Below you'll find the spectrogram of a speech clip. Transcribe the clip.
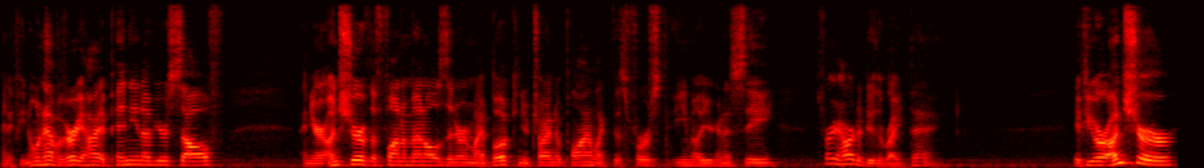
And if you don't have a very high opinion of yourself, and you're unsure of the fundamentals that are in my book and you're trying to apply them, like this first email you're going to see, it's very hard to do the right thing. If you are unsure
